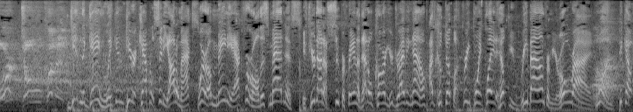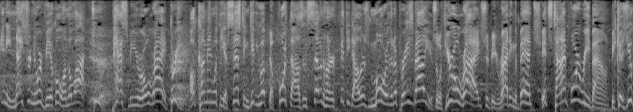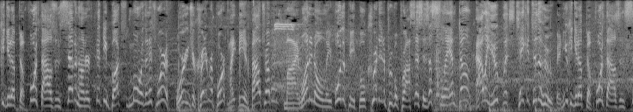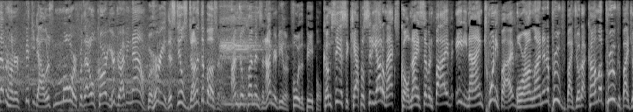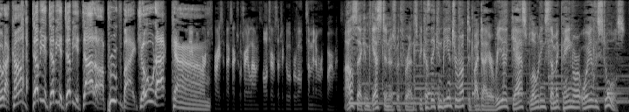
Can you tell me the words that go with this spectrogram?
Joe Clemens. Get in the game, Lincoln. Here at Capital City Automax, we're a maniac for all this madness. If you're not a super fan of that old car you're driving now, I've cooked up a three point play to help you rebound from your old ride. One, pick out any nicer, newer vehicle on the lot. Two, pass me your old ride. Three, I'll come in with the assist and give you up to $4,750 more than appraised value. So if your old ride should be riding the bench, it's time for a rebound because you could get up to 4750 bucks more than it's worth. Worried your credit report might be in foul trouble? My one and only for the people credit approval process is a slam dunk. Alley oop, let's take it to the hoop, and you can get up to $4,750 more for that old car you're driving now. But hurry, this deal's done at the buzzer. I'm Joe Clemens, and I'm your dealer for the people. Come see us at Capital City Automax. Call 975-8925 or online at approvedbyjoe.com. Approvedbyjoe.com. www.approvedbyjoe.com. Price affects actual trade allowance. All terms subject to approval. Some minimum requirements. I'll second guest dinners with friends because they can be interrupted by diarrhea, gas, bloating, stomach pain, or oily stools.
